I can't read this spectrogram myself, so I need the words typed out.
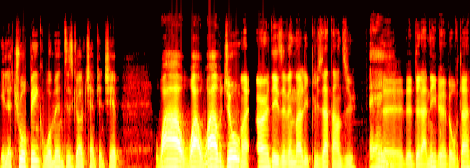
et le Tropink Women Disc Golf Championship. Wow, wow, wow, Joe. Ouais, un des événements les plus attendus Hey. euh, de, de l'année, autant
